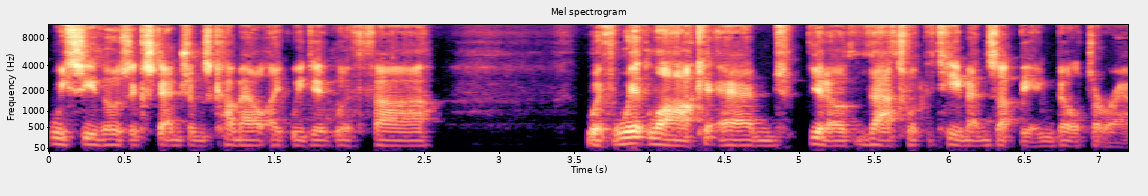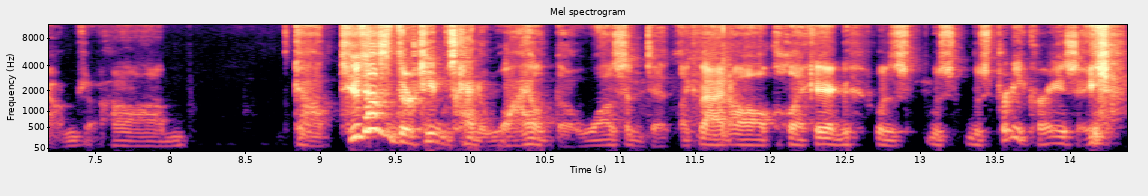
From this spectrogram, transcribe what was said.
we see those extensions come out like we did with uh, with Whitlock, and you know that's what the team ends up being built around. Um, God, 2013 was kind of wild though, wasn't it? Like that all clicking was was was pretty crazy.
